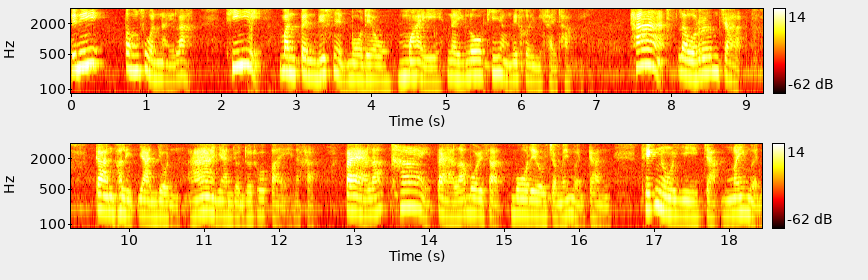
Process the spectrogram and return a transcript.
ทีนี้ตรงส่วนไหนล่ะ ที่มันเป็น business model ใหม่ในโลกที่ยังไม่เคยมีใครทำถ้าเราเริ่มจากการผลิตยานยนต์อ่ายานยนต์ทั่วไปนะคะ แต่ละค่ายแต่ละบริษัทโมเดลจะไม่เหมือนกัน เทคโนโลยีจะไม่เหมือน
